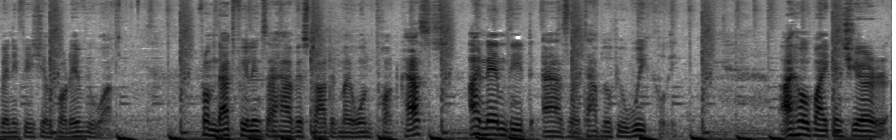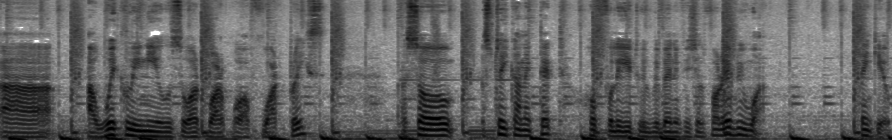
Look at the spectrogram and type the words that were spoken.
beneficial for everyone. From that feelings, I have started my own podcast. I named it as a WP Weekly. I hope I can share uh, a weekly news or of WordPress. So stay connected. Hopefully, it will be beneficial for everyone. Thank you.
